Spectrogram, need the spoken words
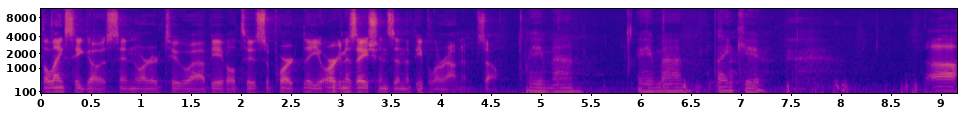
the lengths he goes in order to uh, be able to support the organizations and the people around him. So, Amen. Amen. Thank you. Uh,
